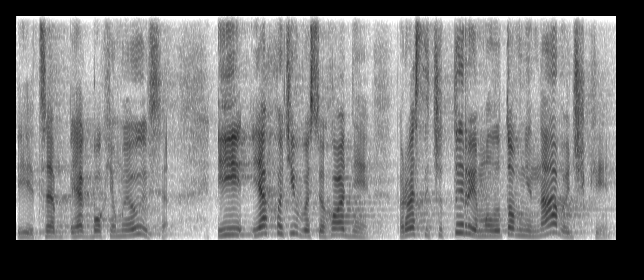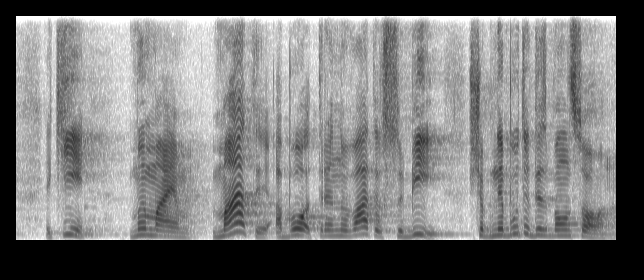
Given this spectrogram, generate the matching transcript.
І це як Бог йому явився. І я хотів би сьогодні привести чотири молитовні навички, які ми маємо мати або тренувати в собі, щоб не бути дисбалансованим.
